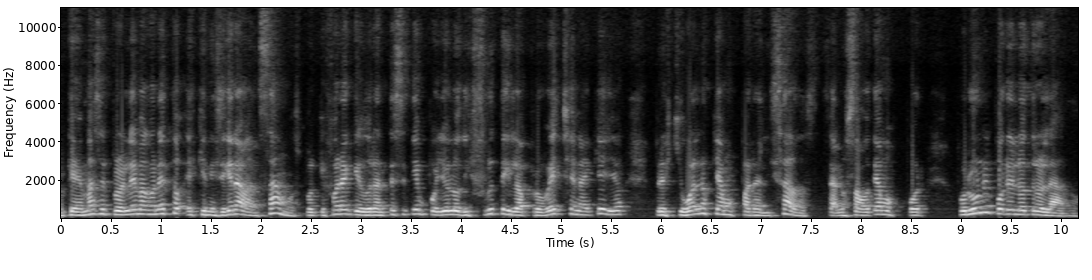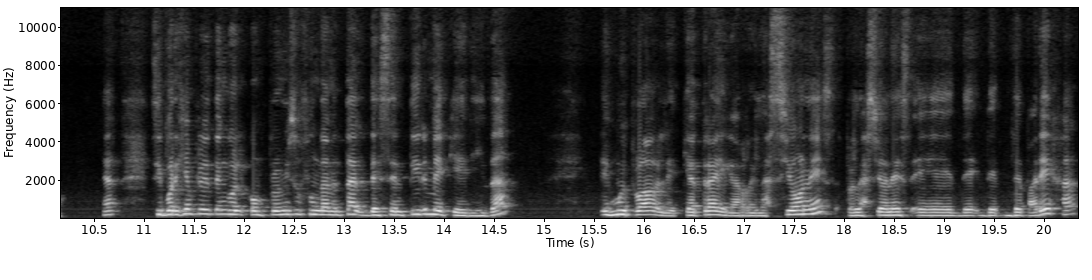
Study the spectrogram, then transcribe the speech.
porque además el problema con esto es que ni siquiera avanzamos, porque fuera que durante ese tiempo yo lo disfrute y lo aproveche en aquello, pero es que igual nos quedamos paralizados, o sea, nos saboteamos por, por uno y por el otro lado. Si, por ejemplo, yo tengo el compromiso fundamental de sentirme querida, es muy probable que atraiga relaciones, relaciones eh, de, pareja,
